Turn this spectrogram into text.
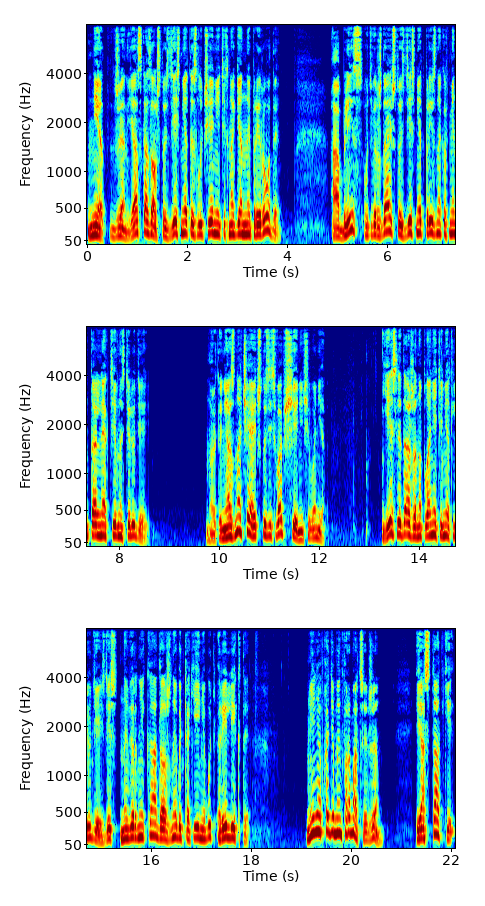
Нет, Джен, я сказал, что здесь нет излучения техногенной природы, а Близ утверждает, что здесь нет признаков ментальной активности людей. Но это не означает, что здесь вообще ничего нет. Если даже на планете нет людей, здесь наверняка должны быть какие-нибудь реликты. Мне необходима информация, Джен. И остатки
